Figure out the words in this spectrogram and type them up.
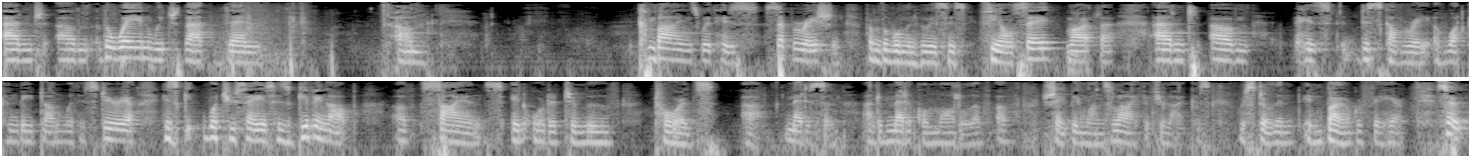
and um, the way in which that then um, combines with his separation from the woman who is his fiancée, Martha, and um, his discovery of what can be done with hysteria. His what you say is his giving up of science in order to move towards uh, medicine and a medical model of, of shaping one's life, if you like, because we're still in, in biography here. So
